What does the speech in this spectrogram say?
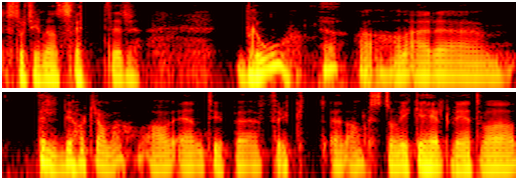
Det står til og med han svetter blod. Ja. Ja, han er eh, veldig hardt ramma av en type frykt, en angst, som vi ikke helt vet hva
